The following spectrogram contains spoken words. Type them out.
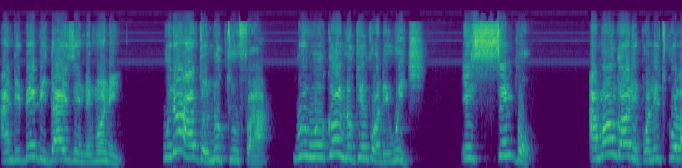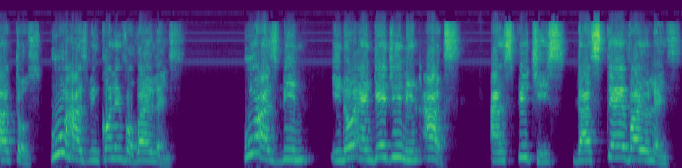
and the baby dies in the morning, we don't have to look too far. We will go looking for the witch. It's simple. Among all the political actors, who has been calling for violence? Who has been, you know, engaging in acts and speeches that stir violence?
